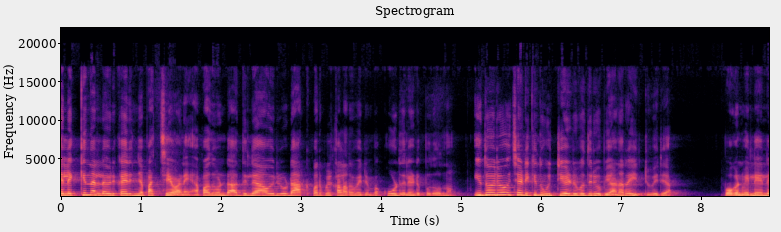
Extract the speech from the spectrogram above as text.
ഇലയ്ക്ക് നല്ല ഒരു കരിഞ്ഞ പച്ചയാണ് അപ്പോൾ അതുകൊണ്ട് അതിൽ ആ ഒരു ഡാർക്ക് പർപ്പിൾ കളർ വരുമ്പോൾ കൂടുതൽ എടുപ്പ് തോന്നും. ഇതൊരു ചെടിക്ക് നൂറ്റി എഴുപത് രൂപയാണ് റേറ്റ് വരിക. പോകൺവില്ലയിൽ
